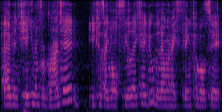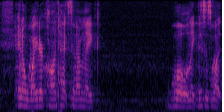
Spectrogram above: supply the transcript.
that I've been taking them for granted because I don't feel like I do, but then when I think about it in a wider context and I'm like, whoa, like this is what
